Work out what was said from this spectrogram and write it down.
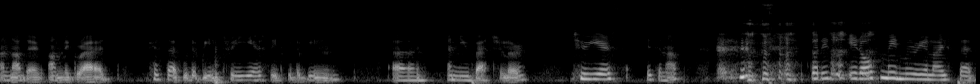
another undergrad because that would have been three years. It would have been uh, a new bachelor. Two years is enough. but it it also made me realize that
